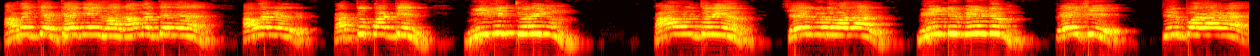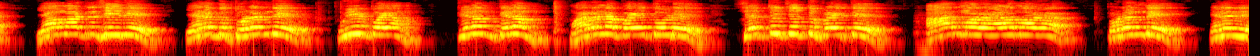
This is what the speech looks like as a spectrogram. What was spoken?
அமைச்சர் கே. கே. ராமச்சந்திரன் அவர்கள் கட்டுப்பாட்டில் நீதித்துறையும் காவல்துறையும் செயல்படுவதால் மீண்டும் மீண்டும் பேசி தீர்ப்பதாக ஏமாற்றம் செய்து எனக்கு தொடர்ந்து உயிர் பயம். தினம் தினம் மரண பயத்தோடு செத்து செத்து பிழைத்து ஆறு மாத காலமாக தொடர்ந்து எனது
